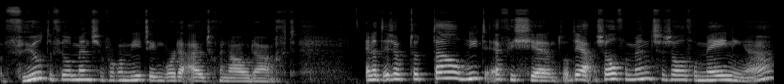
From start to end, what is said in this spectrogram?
veel te veel mensen voor een meeting worden uitgenodigd. En dat is ook totaal niet efficiënt. Want ja, zoveel mensen, zoveel meningen.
